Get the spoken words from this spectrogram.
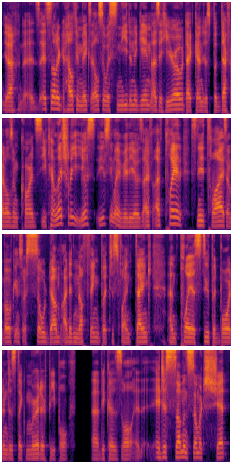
yeah it's, it's not a healthy mix also with sneed in the game as a hero that can just put death rattles on cards. You can literally you've, you've seen my videos. I've, I've played sneed twice and both games are so dumb. I did nothing but just find tank and play a stupid board and just like murder people uh, because well it, it just summons so much shit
